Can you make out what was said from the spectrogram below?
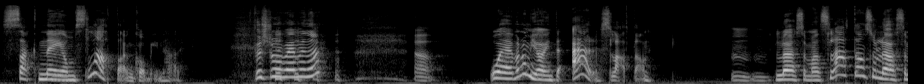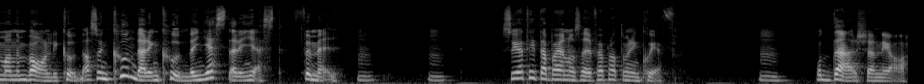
sagt nej om Zlatan kom in här. Förstår du vad jag menar? Ja. Och även om jag inte är Zlatan. Löser man Zlatan så löser man en vanlig kund. Alltså en kund är en kund, en gäst är en gäst. För mig. Så jag tittar på henne och säger, får jag prata med din chef? Och där känner jag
